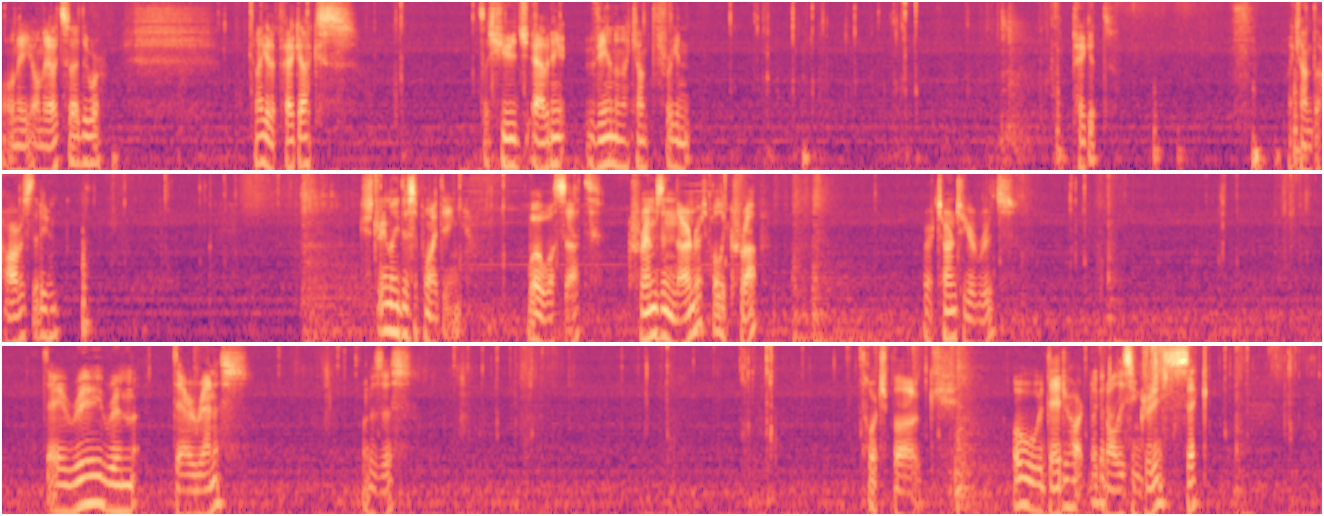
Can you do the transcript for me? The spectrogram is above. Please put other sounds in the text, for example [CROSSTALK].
On the, on the outside they were. Can I get a pickaxe? It's a huge ebony vein and I can't friggin' pick it. I can't harvest it even. Extremely disappointing. Whoa, what's that? Crimson Nirnroot? Holy crap. Return to your roots. Deireum Daerenis? What is this? Torchbug. Oh, Daedra Heart. Look at all these ingredients. Sick.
